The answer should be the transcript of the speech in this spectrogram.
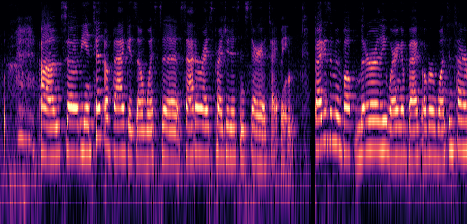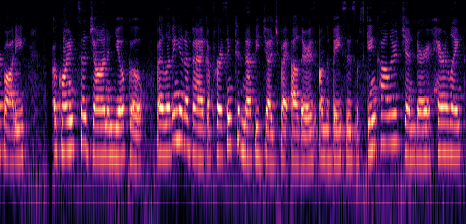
um, so the intent of bagism was to satirize prejudice and stereotyping. Bagism involved literally wearing a bag over one's entire body. According to John and Yoko, by living in a bag, a person could not be judged by others on the basis of skin color, gender, hair length,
